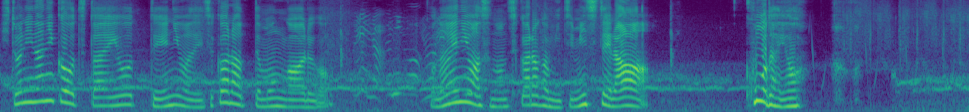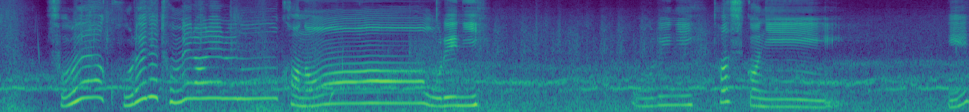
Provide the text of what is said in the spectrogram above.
人に何かを伝えようって絵にはね、力ってもんがあるが。この絵にはその力が満ち満ちてら、こうだよ。それ、これで止められるのかな？俺に。俺に、確かに、え？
